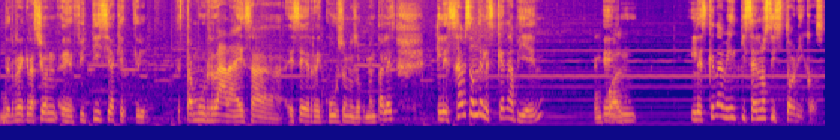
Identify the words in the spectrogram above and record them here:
de recreación eh, ficticia que, está muy rara esa, ese recurso en los documentales. ¿Les sabes dónde les queda bien? ¿En cuál? les queda bien quizá en los históricos.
